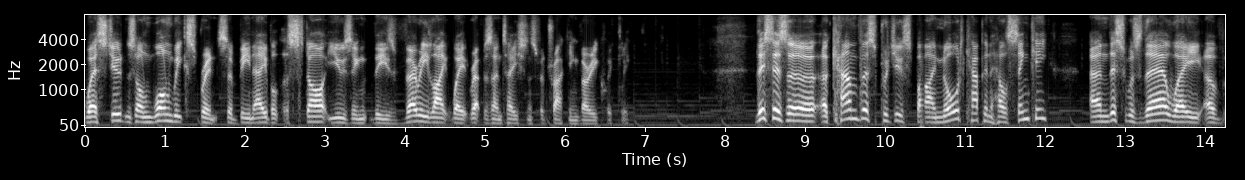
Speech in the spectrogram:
where students on one week sprints have been able to start using these very lightweight representations for tracking very quickly. This is a, a canvas produced by Nordcap in Helsinki and this was their way of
